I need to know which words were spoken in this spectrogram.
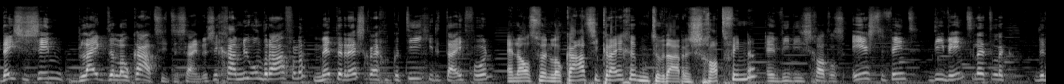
deze zin blijkt de locatie te zijn. Dus ik ga hem nu ontrafelen. Met de rest krijgen we een kwartiertje de tijd voor. En als we een locatie krijgen, moeten we daar een schat vinden. En wie die schat als eerste vindt, die wint. Letterlijk, de,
